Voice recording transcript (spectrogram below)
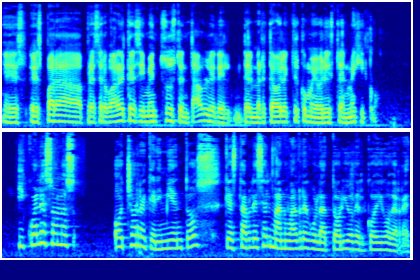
es, para preservar el crecimiento sustentable del, mercado eléctrico mayorista en México. ¿Y cuáles son los ocho requerimientos que establece el manual regulatorio del código de red?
